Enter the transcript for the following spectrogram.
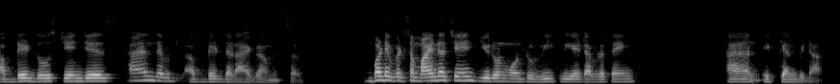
update those changes, and they will update the diagram itself. But if it's a minor change, you don't want to recreate everything, and it can be done.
